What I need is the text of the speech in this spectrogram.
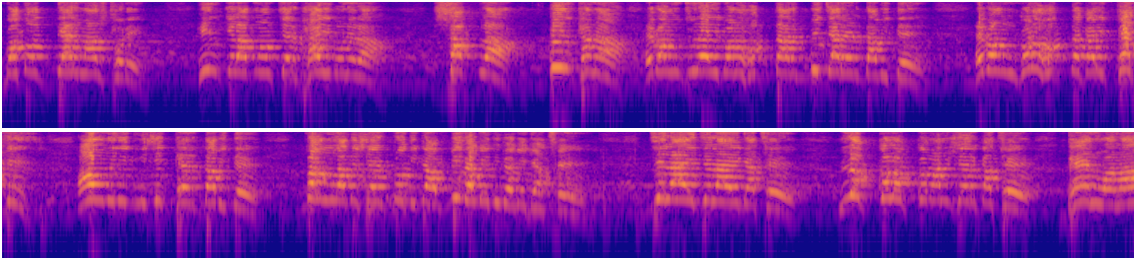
গত দেড় মাস ধরে ইনকিলাব মঞ্চের ভাই বোনেরা শাপলা, পিলখানা এবং জুলাই গণহত্যার বিচারের দাবিতে এবং গণহত্যাকারী ফ্যাসিস্ট আওয়ামী লীগ নিষিদ্ধের দাবিতে বাংলাদেশের প্রতিটা বিভাগে বিভাগে গেছে। জেলায় জেলায় গেছে। লক্ষ লক্ষ মানুষের কাছে, ভ্যানওয়ালা,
